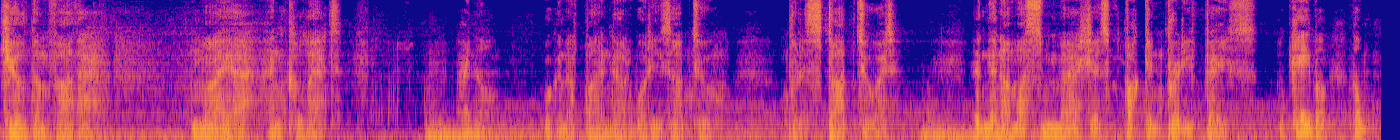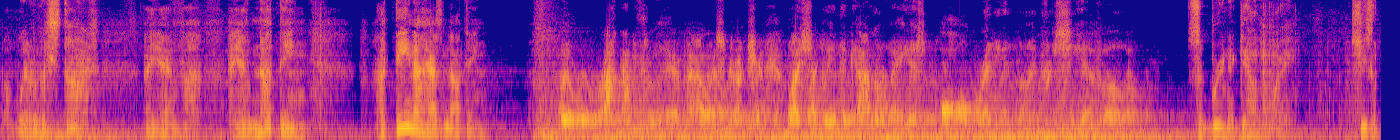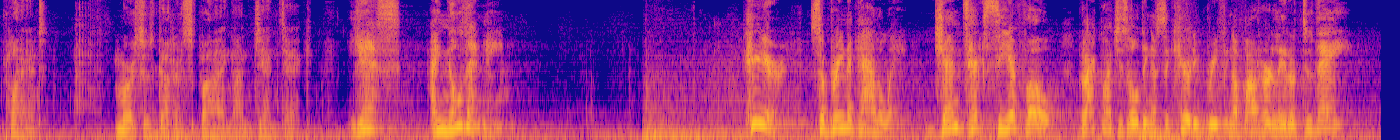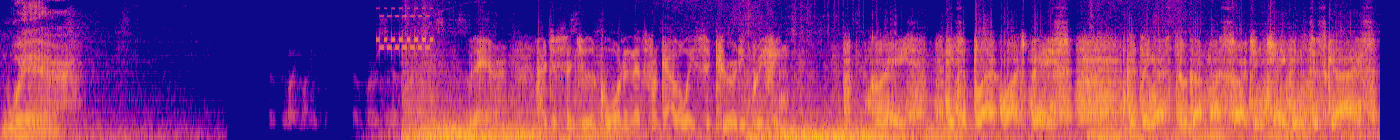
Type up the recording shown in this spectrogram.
Killed them, Father. Maya and Colette. I know. We're gonna find out what he's up to. Put a stop to it. And then I'ma smash his fucking pretty face. Okay, but, but but where do we start? I have uh, I have nothing. Athena has nothing. We'll rocket through their power structure. Why, Sabrina Galloway is already in line for CFO. Sabrina Galloway. She's a plant. Mercer's got her spying on Gentek. Yes, I know that name. Here, Sabrina Galloway, Gentek CFO. Blackwatch is holding a security briefing about her later today. Where? There. I just sent you the coordinates for Galloway's security briefing. Great. It's a Blackwatch base. Good thing I still got my Sergeant Jenkins disguise.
